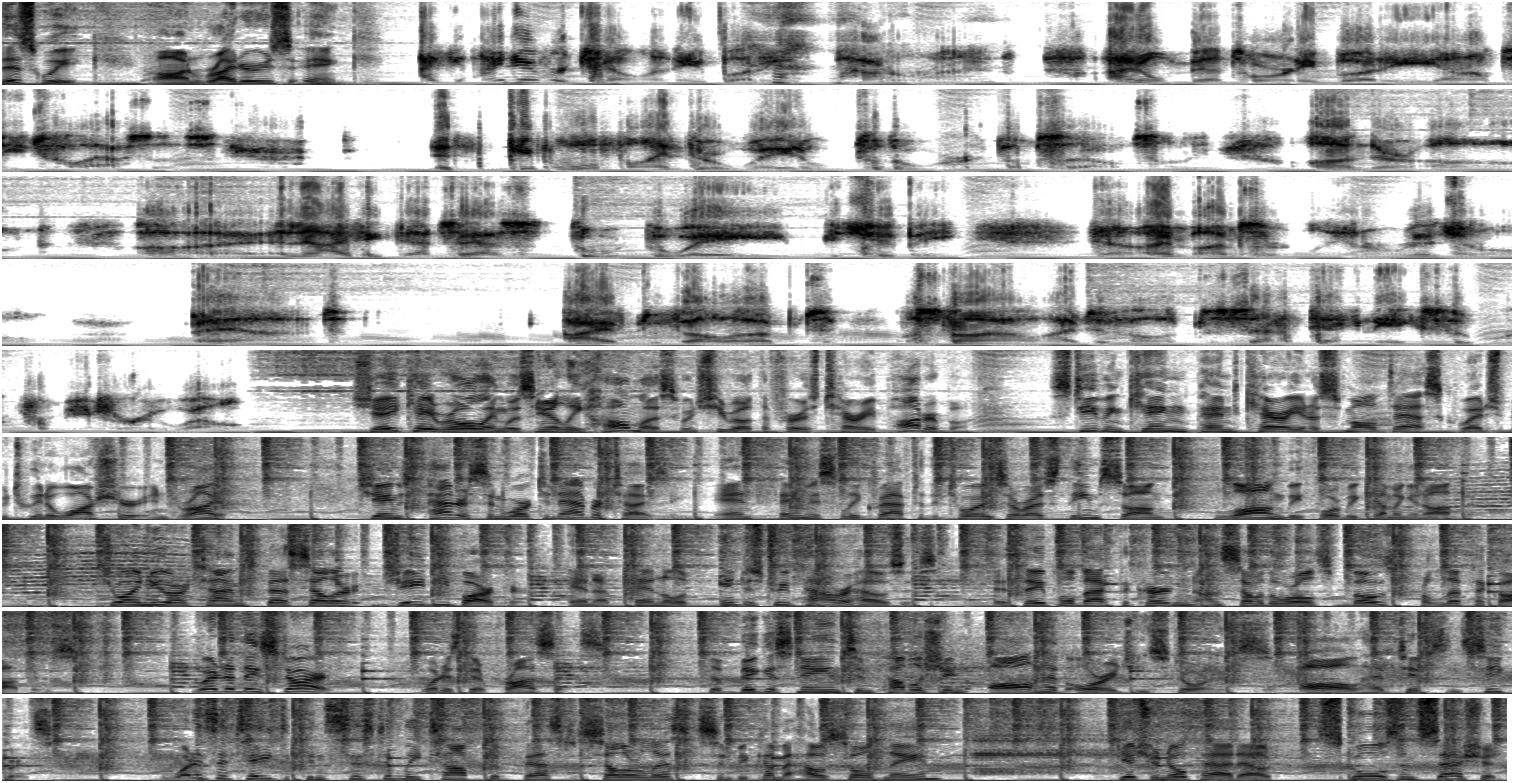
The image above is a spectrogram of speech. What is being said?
This week on Writers Inc. I, I never tell anybody how to run. I don't mentor anybody. I don't teach classes. It, people will find their way to, to the work themselves on their own. Uh, and I think that's as the, the way it should be. You know, I'm, I'm certainly an original, and I've developed style. I've developed a set of techniques that work for me very well. J.K. Rowling was nearly homeless when she wrote the first Harry Potter book. Stephen King penned Carrie in a small desk wedged between a washer and dryer. James Patterson worked in advertising and famously crafted the Toys R Us theme song long before becoming an author. Join New York Times bestseller J.D. Barker and a panel of industry powerhouses as they pull back the curtain on some of the world's most prolific authors. Where did they start? What is their process? The biggest names in publishing all have origin stories, all have tips and secrets. What does it take to consistently top the bestseller lists and become a household name? Get your notepad out, school's in session.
